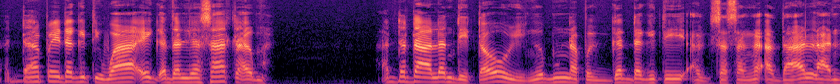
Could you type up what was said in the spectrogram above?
Adapay dagiti waeg adalya satam. Adadalan dito, ngam na paggad dagiti agsasanga adalan.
